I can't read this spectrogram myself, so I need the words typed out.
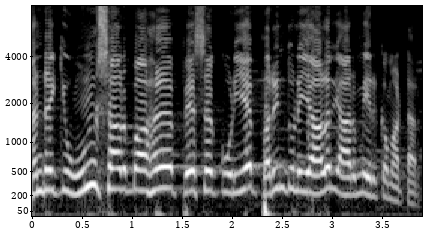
அன்றைக்கு உன் சார்பாக பேசக்கூடிய பரிந்துரையாளர் யாருமே இருக்க மாட்டார்.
